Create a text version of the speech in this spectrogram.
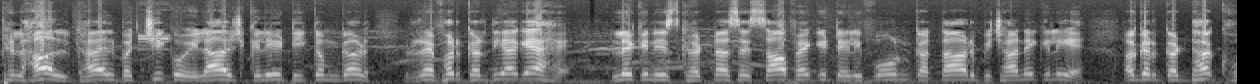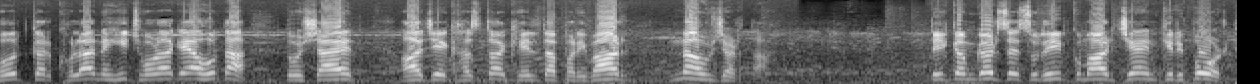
फ़िलहाल घायल बच्ची को इलाज के लिए टीकमगढ़ रेफर कर दिया गया है। लेकिन इस घटना से साफ़ है कि टेलीफोन का तार बिछाने के लिए अगर गड्ढा खोद कर खुला नहीं छोड़ा गया होता तो शायद आज एक हंसता खेलता परिवार न उजड़ता। टीकमगढ़ से सुधीर कुमार जैन की रिपोर्ट।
